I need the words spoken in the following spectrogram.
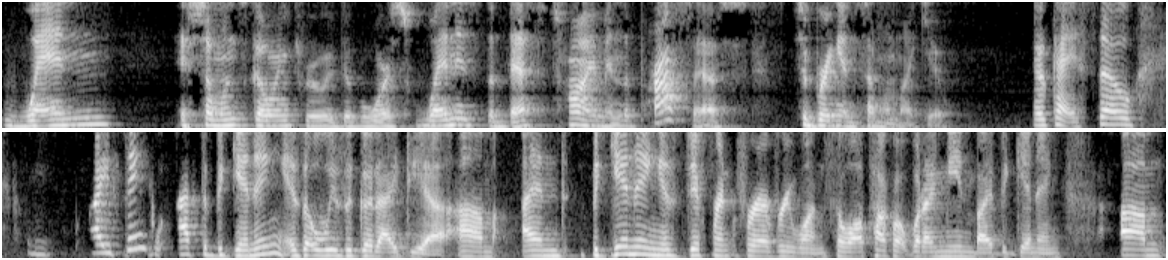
when, if someone's going through a divorce, when is the best time in the process to bring in someone like you? Okay, so I think at the beginning is always a good idea. Um, and beginning is different for everyone. So I'll talk about what I mean by beginning. Um,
